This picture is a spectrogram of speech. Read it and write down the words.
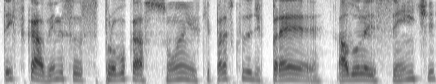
ter que ficar vendo essas provocações que parece coisa de pré-adolescente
